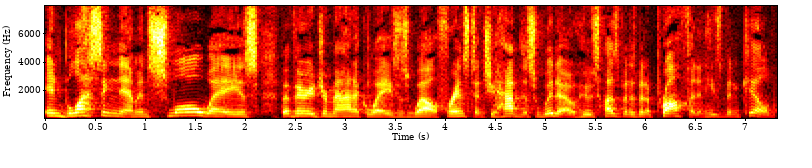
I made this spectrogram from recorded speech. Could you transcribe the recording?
in blessing them in small ways, but very dramatic ways as well. For instance, you have this widow whose husband has been a prophet and he's been killed.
